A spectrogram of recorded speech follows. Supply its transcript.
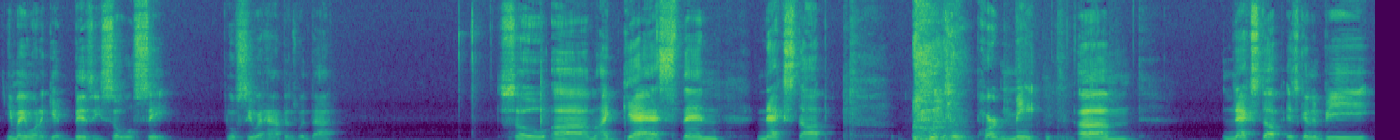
he may want to get busy. So we'll see. We'll see what happens with that. So um, I guess then next up, pardon me. Um, next up is going to be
